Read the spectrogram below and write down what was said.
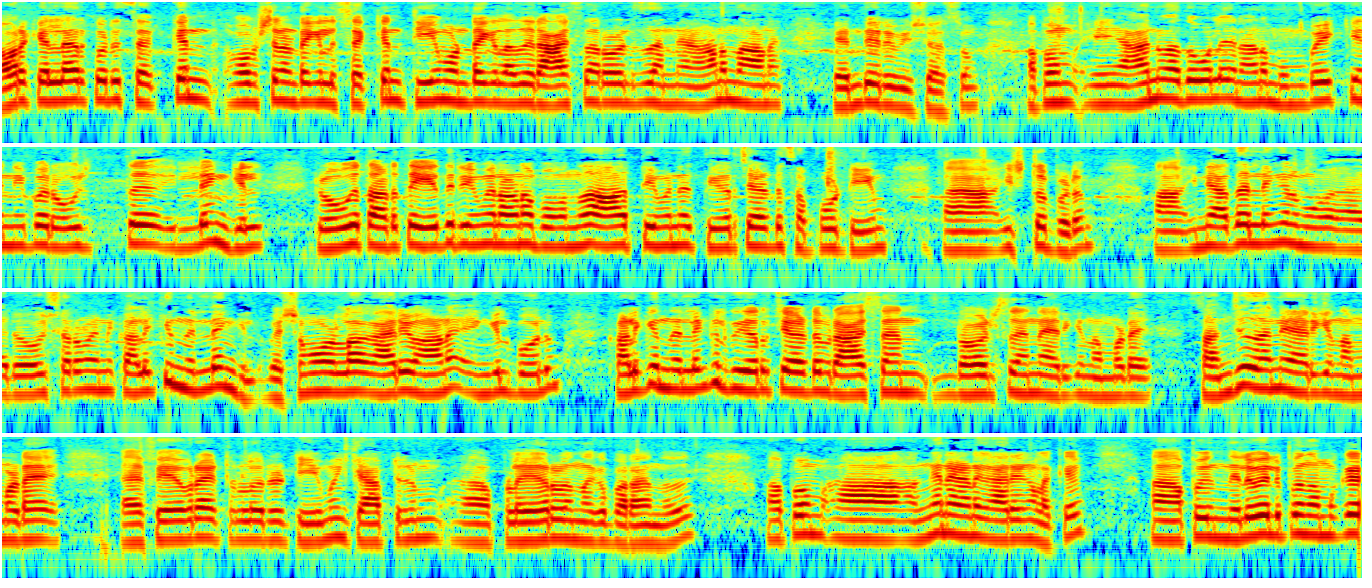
അവർക്ക് എല്ലാവർക്കും ഒരു സെക്കൻഡ് ഓപ്ഷൻ ഉണ്ടെങ്കിൽ സെക്കൻഡ് ടീം ഉണ്ടെങ്കിൽ അത് രാജസ്ഥാൻ റോയൽസ് തന്നെയാണെന്നാണ് എന്റെ ഒരു വിശ്വാസം. അപ്പം ഞാനും അതുപോലെ തന്നെയാണ് മുംബൈക്ക് ഇനിയിപ്പോൾ രോഹിത് ഇല്ലെങ്കിൽ രോഹിത് അടുത്ത ഏത് ടീമിലാണ് പോകുന്നത് ആ ടീമിനെ തീർച്ചയായിട്ടും സപ്പോർട്ട് ചെയ്യും ഇഷ്ടപ്പെടും. ഇനി അതല്ലെങ്കിൽ രോഹിത് ശർമ്മ ഇനി കളിക്കുന്നില്ലെങ്കിൽ വിഷമമുള്ള കാര്യമാണ് എങ്കിൽ പോലും കളിക്കുന്നില്ലെങ്കിൽ തീർച്ചയായിട്ടും രാജസ്ഥാൻ റോയൽസ് തന്നെ ആയിരിക്കും നമ്മുടെ സഞ്ജു തന്നെയായിരിക്കും നമ്മുടെ ഫേവറേറ്റ് ഉള്ള ഒരു ടീമും ക്യാപ്റ്റനും പ്ലെയറും എന്നൊക്കെ പറയുന്നത്. അപ്പം അങ്ങനെയാണ് കാര്യങ്ങളൊക്കെ. അപ്പോൾ അപ്പം നിലവിലിപ്പോൾ നമുക്ക്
